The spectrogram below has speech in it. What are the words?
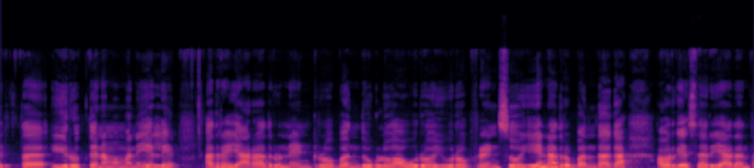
ಇರ್ತಾ, ಇರುತ್ತೆ ನಮ್ಮ ಮನೆಯಲ್ಲಿ. ಆದರೆ ಯಾರಾದರೂ ನೆಂಟರು, ಬಂಧುಗಳು, ಅವರು, ಇವರು ಫ್ರೆಂಡ್ಸು ಏನಾದರೂ ಬಂದಾಗ ಅವ್ರಿಗೆ ಸರಿಯಾದಂಥ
